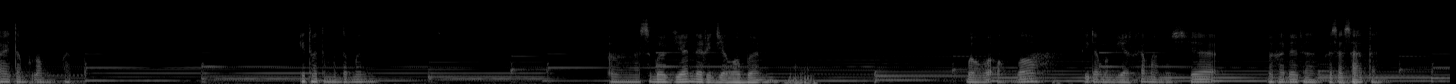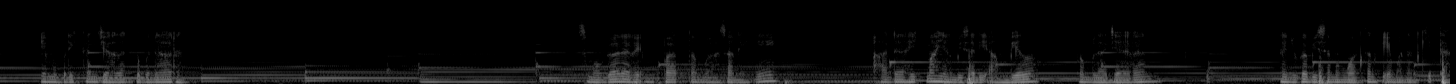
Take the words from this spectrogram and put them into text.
ayat 64 Itu teman-teman uh, sebagian dari jawaban bahwa Allah tidak membiarkan manusia berada dalam kesesatan yang memberikan jalan kebenaran. Semoga dari empat pembahasan ini ada hikmah yang bisa diambil, pembelajaran, dan juga bisa menguatkan keimanan kita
